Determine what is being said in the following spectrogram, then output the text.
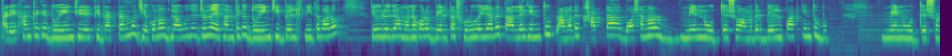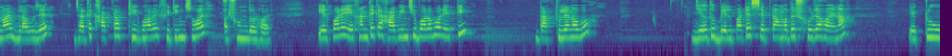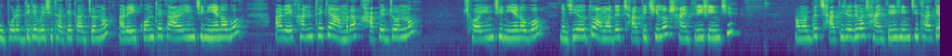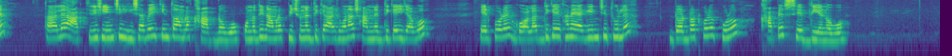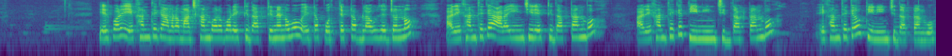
আর এখান থেকে দুই ইঞ্চির একটি দাগ টানবো। যে কোনো ব্লাউজের জন্য এখান থেকে দুই ইঞ্চি বেল্ট নিতে পারো। কেউ যদি মনে করো বেল্টটা সরু হয়ে যাবে, তাহলে কিন্তু আমাদের খাপটা বসানোর মেন উদ্দেশ্য, আমাদের বেল্ট পার্ট কিন্তু মেন উদ্দেশ্য নয় ব্লাউজের। যাতে খাপটা ঠিকভাবে ফিটিংস হয় আর সুন্দর হয়। এরপরে এখান থেকে হাফ ইঞ্চি বরাবর একটি দাগ তুলে নেব। যেহেতু বেলপাটের শেপটা আমাদের সোজা হয় না, একটু উপরের দিকে বেশি থাকে তার জন্য। আর এই কোণ থেকে আড়াই ইঞ্চি নিয়ে নেব। আর এখান থেকে আমরা খাপের জন্য ছয় ইঞ্চি নিয়ে নেব। যেহেতু আমাদের ছাতি ছিল সাঁত্রিশ ইঞ্চি, আমাদের ছাতি যদি বা সাঁত্রিশ ইঞ্চি থাকে তাহলে আটত্রিশ ইঞ্চি হিসাবেই কিন্তু আমরা খাপ নেব। কোনো দিন আমরা পিছনের দিকে আসব না, সামনের দিকেই যাব। এরপরে গলার দিকে এখানে এক ইঞ্চি তুলে ডট ডট করে পুরো খাপের শেপ দিয়ে নেব। এরপরে এখান থেকে আমরা মাঝখান বরাবর একটি দাগ টেনে নেব, এটা প্রত্যেকটা ব্লাউজের জন্য। আর এখান থেকে আড়াই ইঞ্চির একটি দাগ টানবো, আর এখান থেকে তিন ইঞ্চির দাগ টানবো, এখান থেকেও তিন ইঞ্চি দাগ টানবো।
